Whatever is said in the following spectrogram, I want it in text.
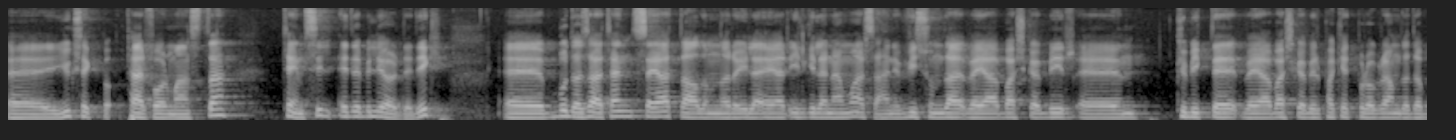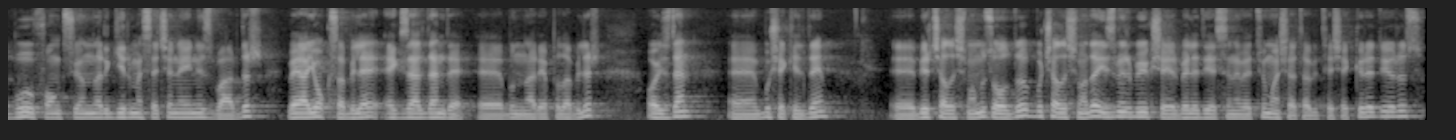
e, yüksek performansta temsil edebiliyor dedik. Ee, bu da zaten seyahat dağılımlarıyla eğer ilgilenen varsa hani Visum'da veya başka bir e, Kübik'te veya başka bir paket programda da bu fonksiyonları girme seçeneğiniz vardır. Veya yoksa bile Excel'den de e, bunlar yapılabilir. O yüzden e, bu şekilde e, bir çalışmamız oldu. Bu çalışmada İzmir Büyükşehir Belediyesi'ne ve TÜMAŞ'a tabii teşekkür ediyoruz.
